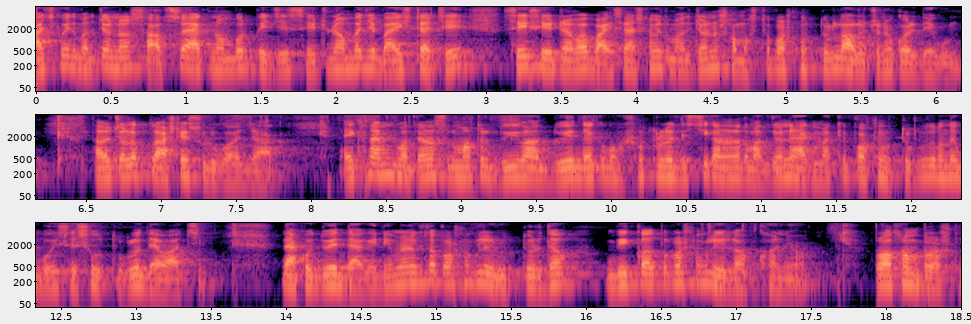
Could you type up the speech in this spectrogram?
আজকে আমি তোমাদের জন্য সাতশো এক নম্বর পেজে সেট নাম্বার যে বাইশটা আছে, সেই সেট নাম্বার বাইশে আজকে আমি তোমাদের জন্য সমস্ত প্রশ্ন উত্তরগুলো আলোচনা করে দেবো। তাহলে চলো ক্লাসটা শুরু করা যাক। এখানে আমি তোমাদের জন্য শুধুমাত্র দুই বা দুইয়ের দাগে প্রশ্ন তুলে দিচ্ছি কারণ তোমাদের জন্য এক মার্কের প্রশ্ন উত্তরগুলো তোমাদের বই শেষে উত্তরগুলো দেওয়া আছে। দেখো দুয়ের দাগে নিম্নলিখিত প্রশ্নগুলির উত্তর দাও, বিকল্প প্রশ্নগুলি লক্ষণীয়। প্রথম প্রশ্ন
